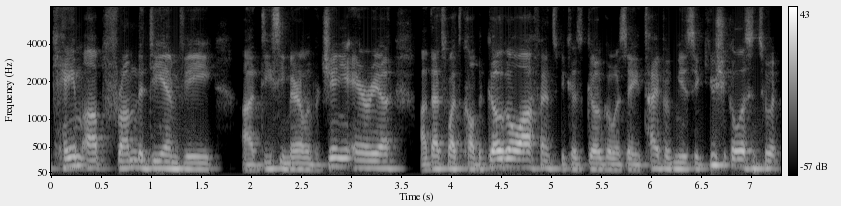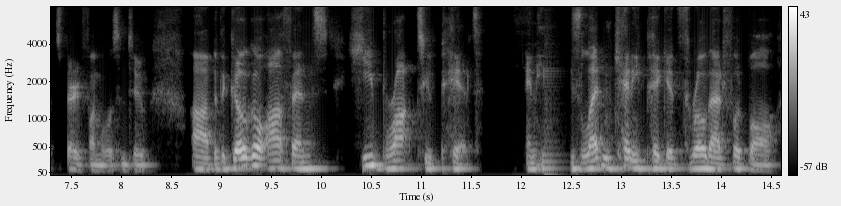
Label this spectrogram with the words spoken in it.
came up from the DMV, uh, DC, Maryland, Virginia area. Uh, that's why it's called the go-go offense because go-go is a type of music. You should go listen to it. It's very fun to listen to. Uh, but the go-go offense he brought to Pitt, and he's letting Kenny Pickett throw that football.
